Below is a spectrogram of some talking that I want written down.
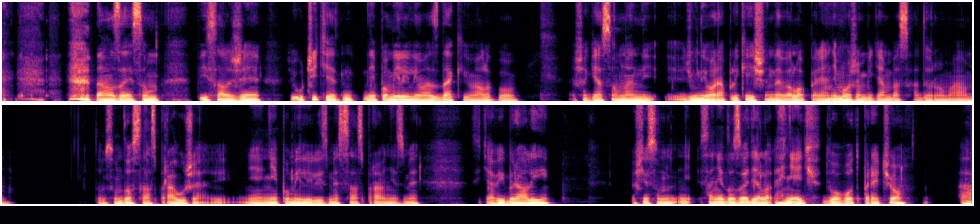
Naozaj som písal, že, že určite nepomýlili ma s takým, alebo však ja som len junior application developer, ja mm-hmm. nemôžem byť ambasádorom a to som dostal správu, že ne, nepomýlili sme sa, správne sme si ťa vybrali. Ešte som sa nedozvedel hneď dôvod prečo, a,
